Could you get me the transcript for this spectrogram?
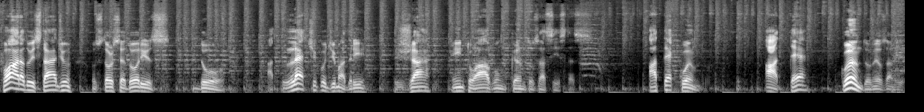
fora do estádio, os torcedores do Atlético de Madrid já entoavam cantos racistas. Até quando? Até quando, meus amigos?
